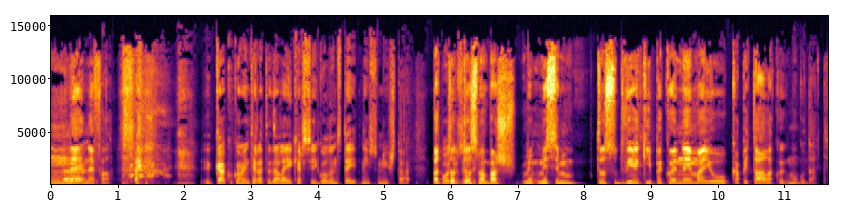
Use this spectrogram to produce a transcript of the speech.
Mm, Ne, ne fal. kako komentirate da Lakers i Golden State nisu ništa Pa to, to smo baš, mi- mislim, to su dvije ekipe koje nemaju kapitala kojeg mogu dati.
